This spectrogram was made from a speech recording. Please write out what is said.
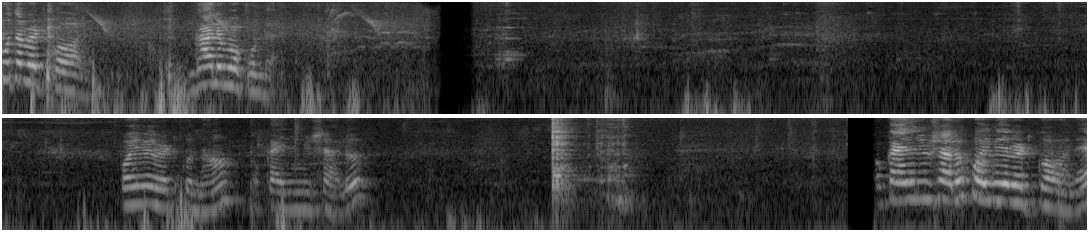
మూత పెట్టుకోవాలి. గాలి పోకుండా పొయ్యి మీద పెట్టుకుందాం ఒక ఐదు నిమిషాలు. ఒక ఐదు నిమిషాలు పొయ్యి మీద పెట్టుకోవాలి.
